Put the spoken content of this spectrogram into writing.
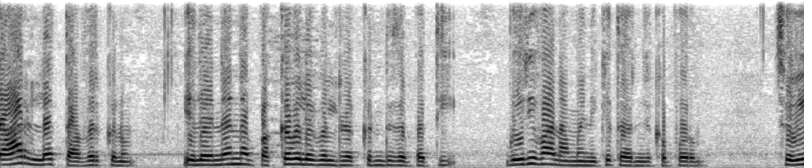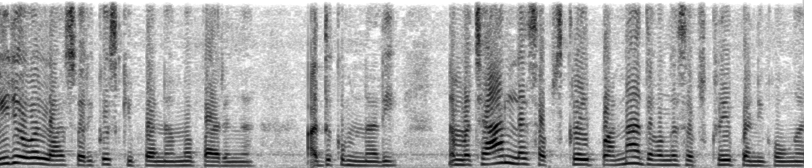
யாரெல்லாம் தவிர்க்கணும்? இதில் என்னென்ன பக்க விளைவுகள் இருக்குன்றதை பற்றி விரிவாக நம்ம இன்றைக்கி தெரிஞ்சுக்க போகிறோம் ஸோ வீடியோவை லாஸ்ட் வரைக்கும் ஸ்கிப் பண்ணாமல் பாருங்கள் அதுக்கு முன்னாடி நம்ம சேனலை சப்ஸ்கிரைப் பண்ணாதவங்க சப்ஸ்கிரைப் பண்ணிக்கோங்க.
